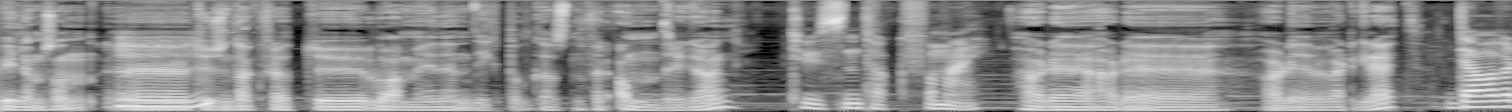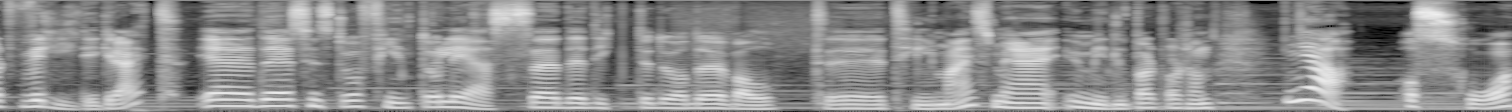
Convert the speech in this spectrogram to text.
Wilhelmsson, eh, tusen takk for at du var med i denne diktpodkasten for andre gang. Tusen takk for meg. Har det, har, det, har det vært greit? Det har vært veldig greit. Jeg det syns det var fint å lese det diktet du hadde valgt eh, til meg, som jeg umiddelbart var sånn ja. Og så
